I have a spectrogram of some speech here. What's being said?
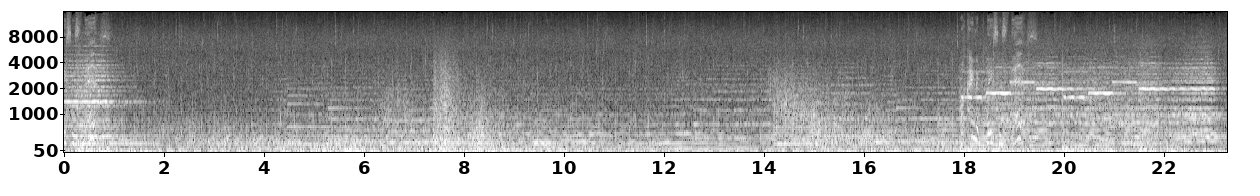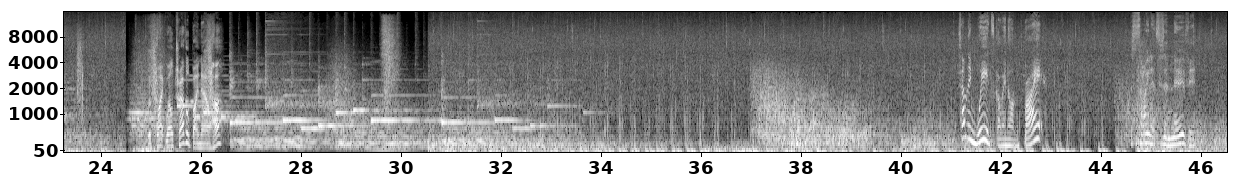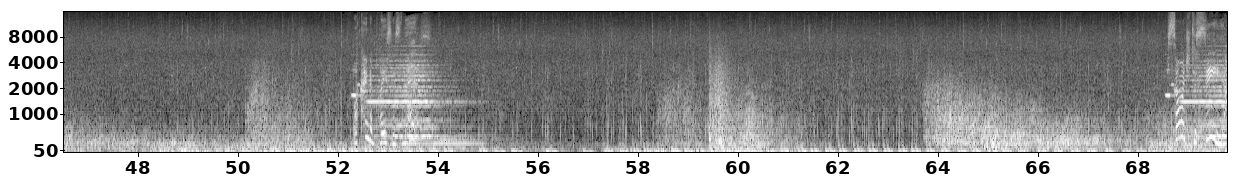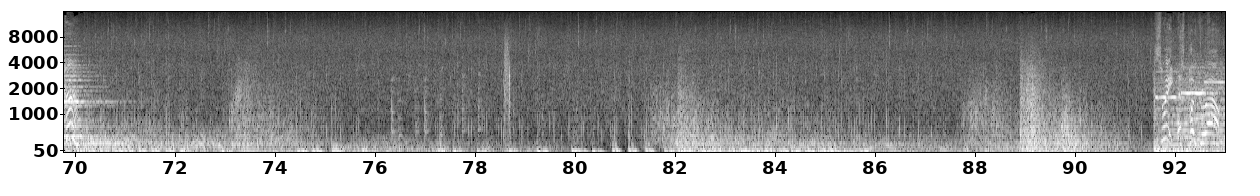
Place is this? What kind of place is this? Well traveled by now, huh? Something weird's going on, right? The silence is unnerving. What kind of place is this? So much to see, huh? Sweet, let's poke around.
